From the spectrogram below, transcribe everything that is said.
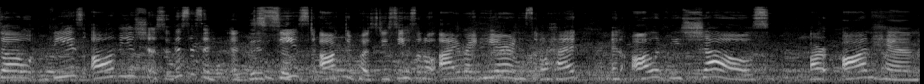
So these, all these so this is a, a This is a- deceased octopus. Do you see his little eye right here and his little head? And all of these shells are on him,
